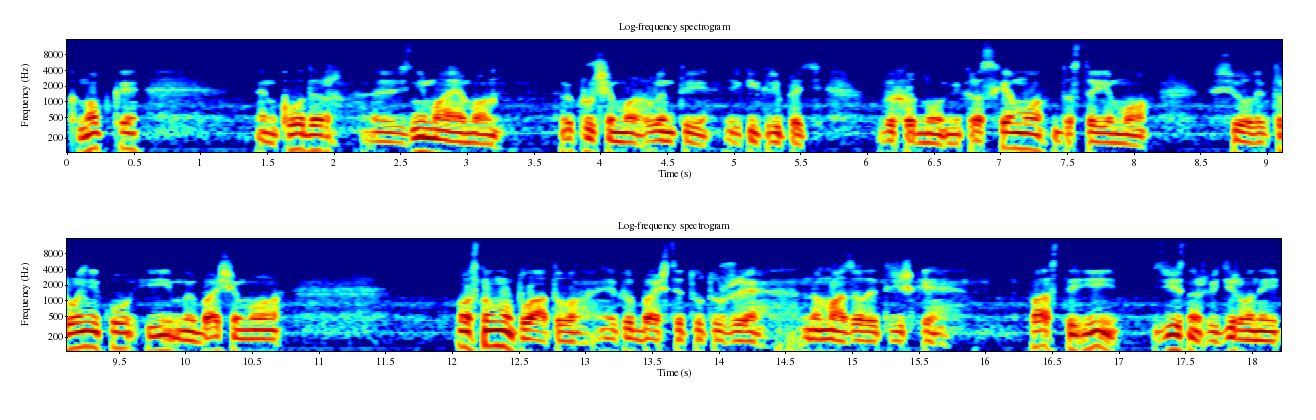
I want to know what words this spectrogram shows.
кнопки, енкодер. Е, Знімаємо, викручуємо гвинти, які кріплять виходну мікросхему, достаємо всю електроніку і ми бачимо основну плату. Як ви бачите, тут вже намазали трішки пасти і, звісно ж, відірваний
